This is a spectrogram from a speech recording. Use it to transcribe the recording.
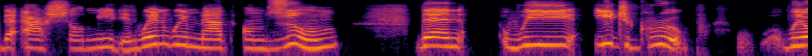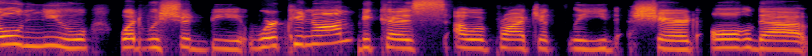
the actual meeting. When we met on Zoom, then we, each group, we all knew what we should be working on because our project lead shared all the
